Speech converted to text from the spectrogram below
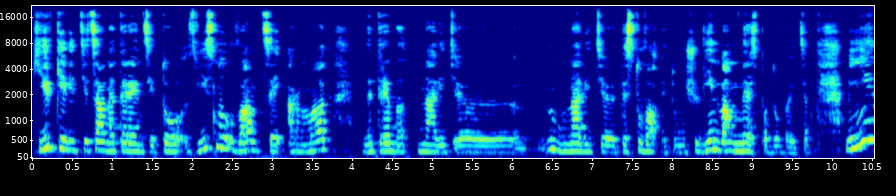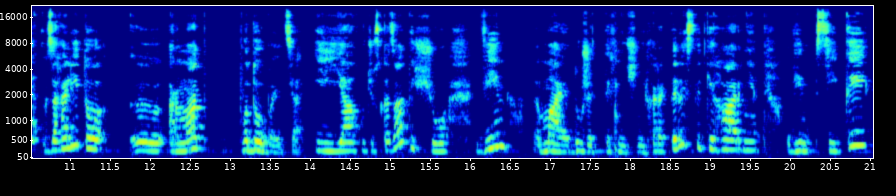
кірки від Тіцана Теренці, то, звісно, вам цей аромат не треба навіть, е, ну, навіть е, тестувати, тому що він вам не сподобається. Мені взагалі-то е, аромат подобається. І я хочу сказати, що він має дуже технічні характеристики гарні, він стійкий,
